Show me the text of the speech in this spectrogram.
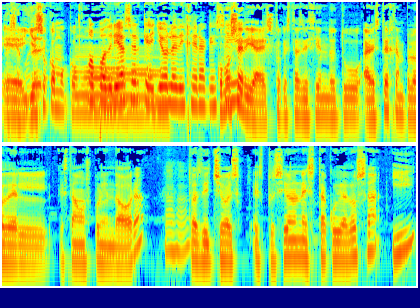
Eh, Y eso como, como... O podría ser que yo le dijera que ¿Cómo sí. sería esto que estás diciendo tú? A este ejemplo del que estábamos poniendo ahora, Ujú. tú has dicho es- expresión honesta, cuidadosa y...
